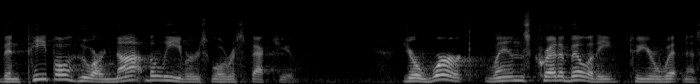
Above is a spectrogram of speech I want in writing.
then people who are not believers will respect you. Your work lends credibility to your witness.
